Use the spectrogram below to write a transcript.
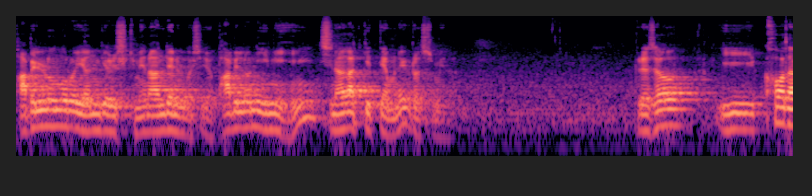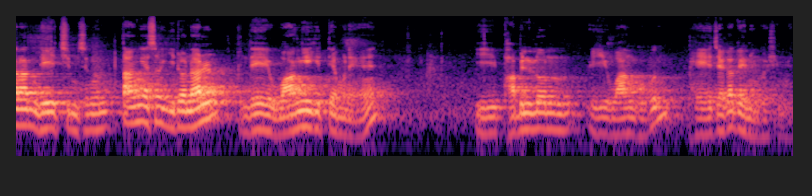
바빌론으로 연결시키면 안 되는 것이죠. 바빌론이 이미 지나갔기 때문에 그렇습니다. 그래서 이 커다란 네 짐승은 땅에서 일어날 네 왕이기 때문에 이 바빌론 이 왕국은 배제가 되는 것입니다.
